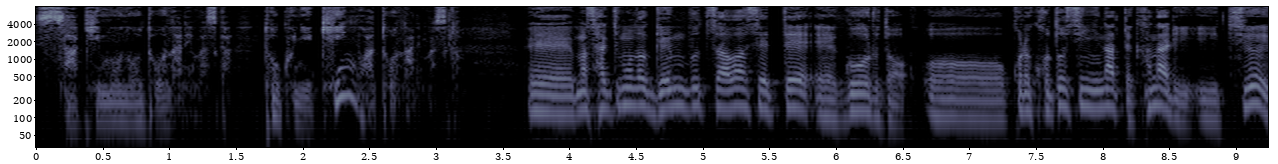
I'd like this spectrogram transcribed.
先物どうなりますか？特に金はどうなりますか？えーまあ、先物現物合わせて、えーゴールドおーこれ今年になってかなりい強い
